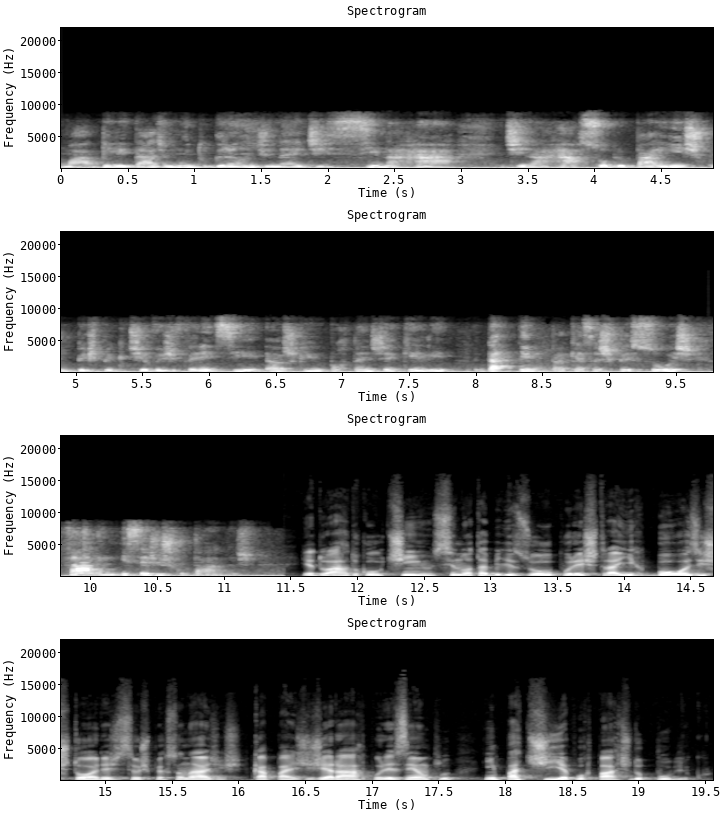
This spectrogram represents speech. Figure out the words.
uma habilidade muito grande né, de se narrar de narrar sobre o país com perspectivas diferentes e eu acho que o importante é que ele dá tempo para que essas pessoas falem e sejam escutadas. Eduardo Coutinho se notabilizou por extrair boas histórias de seus personagens, capaz de gerar, por exemplo, empatia por parte do público.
